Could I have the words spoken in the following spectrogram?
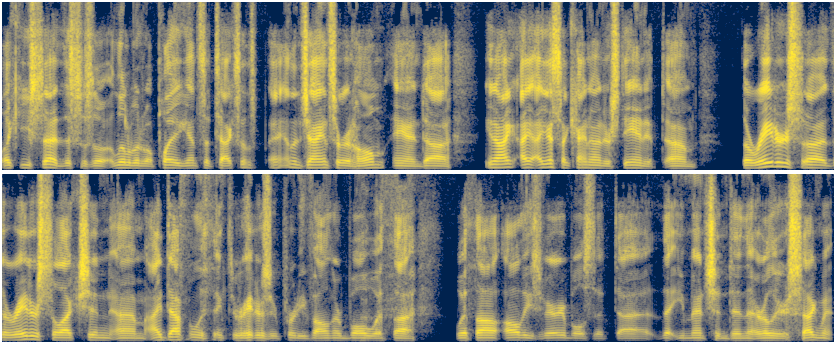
like you said, this is a, a, little bit of a play against the Texans, and the Giants are at home. And uh, you know, I, I guess I kind of understand it. Um, the Raiders, uh, the Raiders selection, um, I definitely think the Raiders are pretty vulnerable with uh, with all, all these variables that uh, that you mentioned in the earlier segment.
